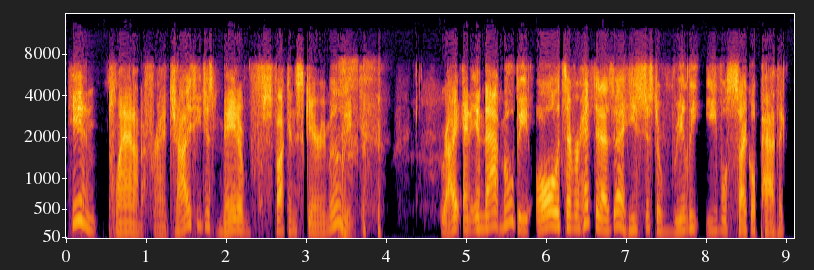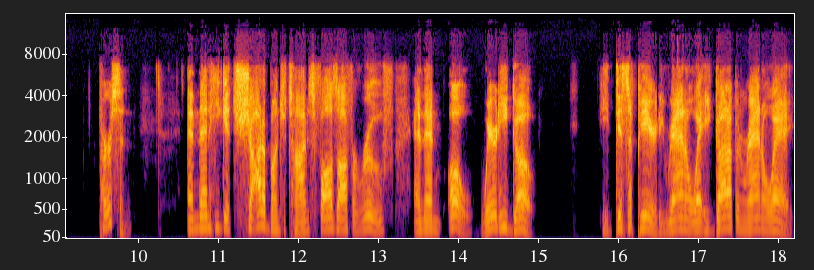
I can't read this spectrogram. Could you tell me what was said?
he didn't plan on a franchise. He just made a fucking scary movie. right? And in that movie, all it's ever hinted as, yeah, he's just a really evil psychopathic person. And then he gets shot a bunch of times, falls off a roof, and then, oh, where'd he go? He disappeared. He ran away. He got up and ran away.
